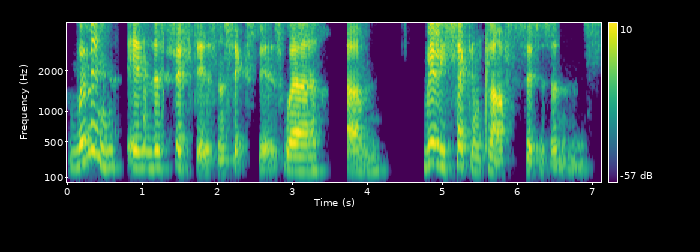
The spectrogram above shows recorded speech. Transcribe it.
Women in the 50s and 60s were um, really second class citizens.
